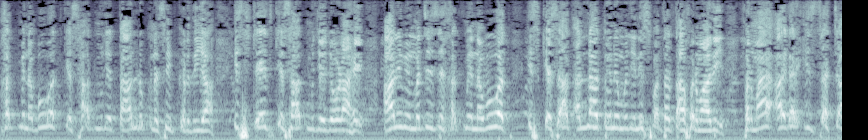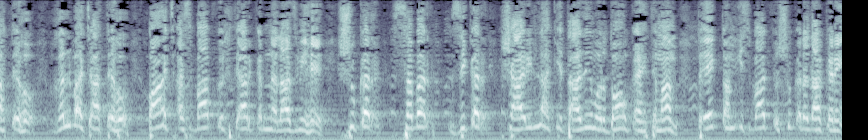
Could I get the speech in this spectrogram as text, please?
ختم نبوت کے ساتھ مجھے تعلق نصیب کر دیا۔ اسٹیج کے ساتھ مجھے جوڑا ہے۔ عالم مجلس سے ختم نبوت، اس کے ساتھ اللہ تو نے مجھے نسبت عطا فرما دی۔ فرمایا، اگر عزت چاہتے ہو غلبہ چاہتے ہو، پانچ اسباب کو اختیار کرنا لازمی ہے۔ شکر، صبر، ذکر شاعر اللہ کی تعظیم اور دعاؤں کا اہتمام۔ تو ایک تو ہم اس بات پہ شکر ادا کریں۔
